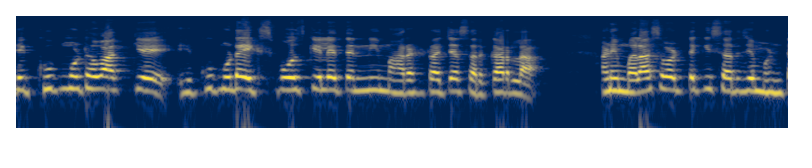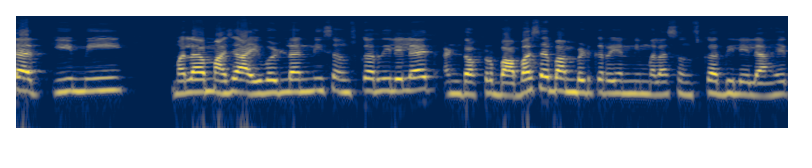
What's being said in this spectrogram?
हे खूप मोठं वाक्य आहे. हे खूप मोठं एक्सपोज केले त्यांनी महाराष्ट्राच्या सरकारला. आणि मला असं वाटतं की सर जे म्हणतात की मी मला माझ्या आईवडिलांनी संस्कार दिलेले आहेत आणि डॉक्टर बाबासाहेब आंबेडकर यांनी मला संस्कार दिलेले आहेत.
